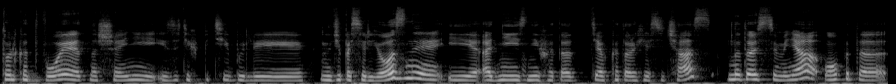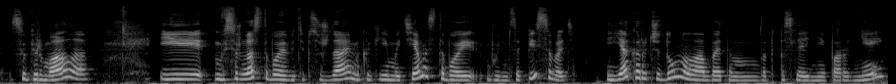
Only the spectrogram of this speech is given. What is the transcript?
Только двое отношений из этих пяти были, ну, типа, серьезные, и одни из них это те, в которых я сейчас. Ну, то есть у меня опыта супер мало. И мы все равно с тобой ведь обсуждаем, какие мы темы с тобой будем записывать. И я, короче, думала об этом вот последние пару дней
